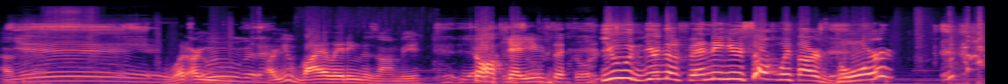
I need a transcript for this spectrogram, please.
Okay. Yeah. What are you? Moving Are you violating the zombie? Yeah, Okay, you you. You're defending yourself with our door.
